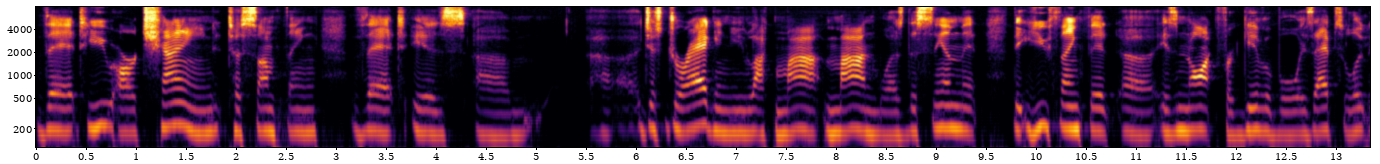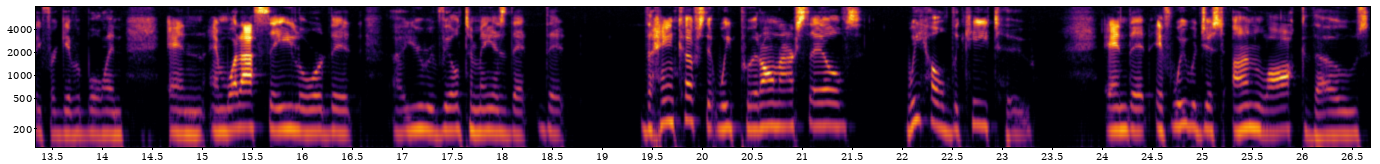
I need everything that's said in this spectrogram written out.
that you are chained to something that is um, uh, just dragging you like my mine was. The sin that that you think that uh, is not forgivable is absolutely forgivable. And and and what I see, Lord, that uh, you revealed to me is that that the handcuffs that we put on ourselves, we hold the key to, and that if we would just unlock those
